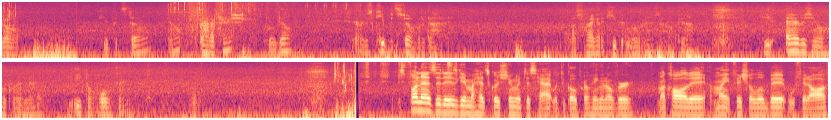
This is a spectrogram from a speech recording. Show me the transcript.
Go. Keep it still. Yo, got a fish. Bluegill. Yeah, just keep it still, but I got it. That's why I gotta keep it moving so I don't get. Eat every single hook right in there. You eat the whole thing. As fun as it is getting my head squished in with this hat with the GoPro hanging over, I'm gonna call it it. I might fish a little bit with it off.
